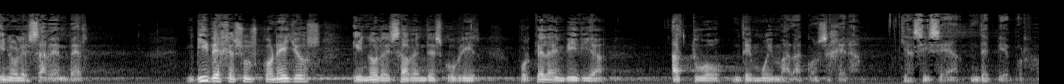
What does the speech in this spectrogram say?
y no les saben ver. Vive Jesús con ellos y no les saben descubrir, porque la envidia actuó de muy mala consejera. Que así sea. De pie, por favor.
